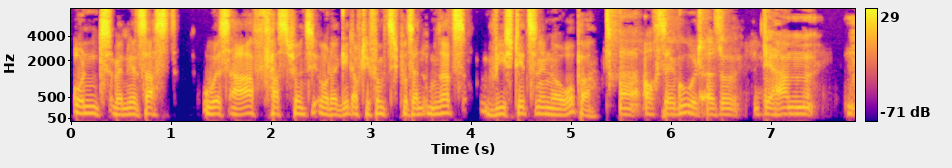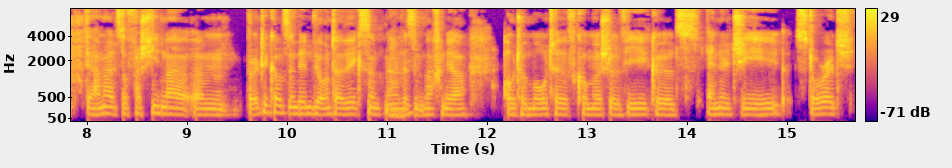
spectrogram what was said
Und wenn du jetzt sagst, USA fast 50 oder geht auf die 50 Prozent Umsatz. Wie steht's denn in Europa? Äh, auch sehr gut. Also wir haben wir haben halt so verschiedene ähm, Verticals, in denen wir unterwegs sind. Ne? Wir mhm. machen ja Automotive, Commercial Vehicles, Energy, Storage.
